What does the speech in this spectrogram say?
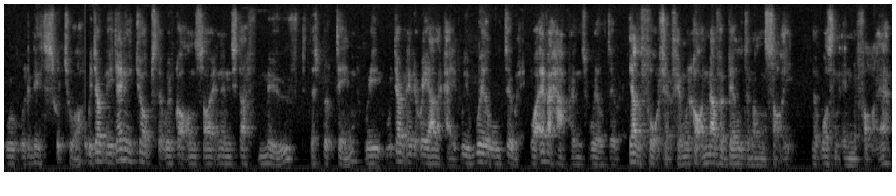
we're, we're going to need to switch you off. We don't need any jobs that we've got on site and any stuff moved that's booked in. We, we don't need it reallocated. We will do it. Whatever happens, we'll do it. The other fortunate thing, we've got another building on site that wasn't in the fire,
